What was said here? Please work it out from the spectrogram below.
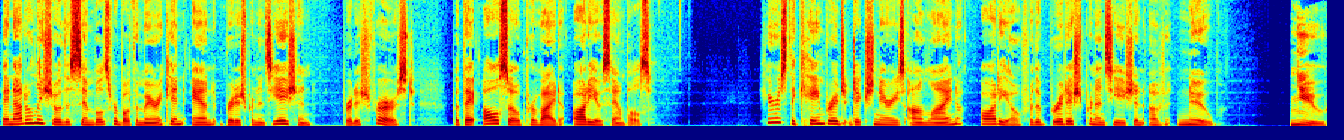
They not only show the symbols for both American and British pronunciation, British first, but they also provide audio samples. Here's the Cambridge Dictionaries Online audio for the British pronunciation of new. New.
